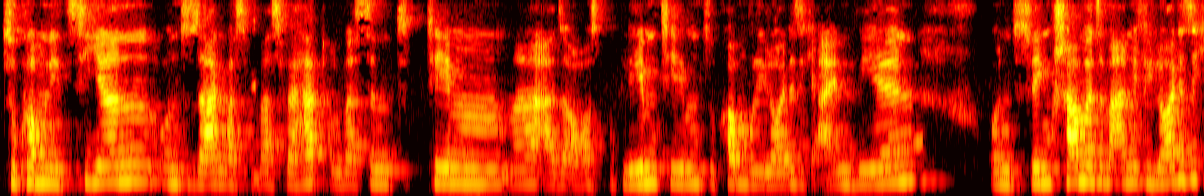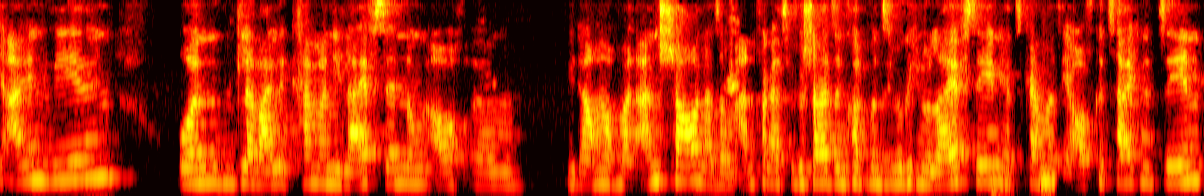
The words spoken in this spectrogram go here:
zu kommunizieren und zu sagen, was, was wir hat und was sind Themen, also auch aus Problemthemen zu kommen, wo die Leute sich einwählen. Und deswegen schauen wir uns immer an, wie viele Leute sich einwählen Und mittlerweile kann man die Live-Sendung auch ähm, wieder auch nochmal anschauen. Also am Anfang, als wir gestartet sind, konnte man sie wirklich nur live sehen. Jetzt kann man sie aufgezeichnet sehen.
